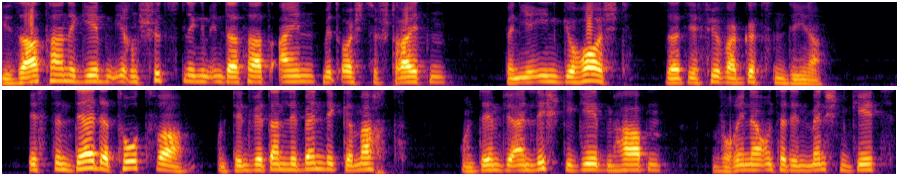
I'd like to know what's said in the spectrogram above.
Die Satane geben ihren Schützlingen in der Tat ein, mit euch zu streiten. Wenn ihr ihnen gehorcht, seid ihr fürwahr Götzendiener. Ist denn der, der tot war und den wir dann lebendig gemacht und dem wir ein Licht gegeben haben, worin er unter den Menschen geht,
